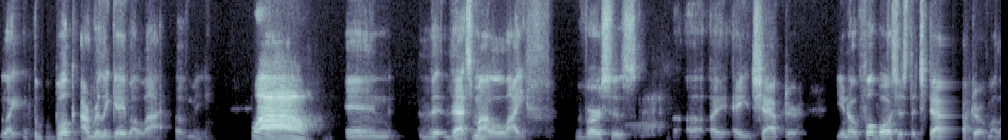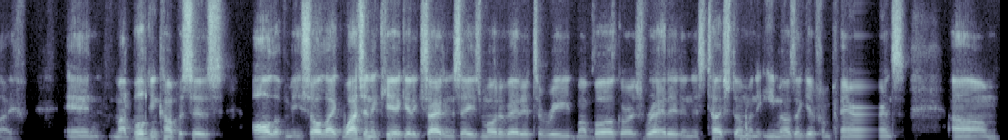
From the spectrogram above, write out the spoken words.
Like the book i really gave a lot of me. Wow. and th- that's my life versus a, a, a chapter. You know football is just a chapter of my life. And my book encompasses all of me. So like watching a kid get excited and say he's motivated to read my book or has read it and has touched them and the emails i get from parents um,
